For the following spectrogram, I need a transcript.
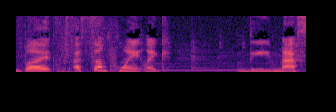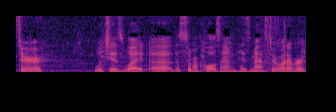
But at some point, like the master, which is what uh, the swimmer calls him, his master, whatever,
